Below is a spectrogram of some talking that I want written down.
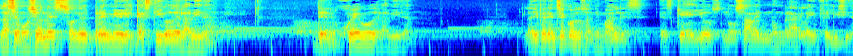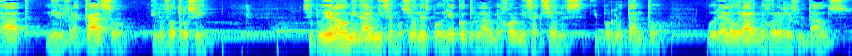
Las emociones son el premio y el castigo de la vida, del juego de la vida. La diferencia con los animales es que ellos no saben nombrar la infelicidad ni el fracaso y nosotros sí. Si pudiera dominar mis emociones podría controlar mejor mis acciones y por lo tanto podría lograr mejores resultados.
